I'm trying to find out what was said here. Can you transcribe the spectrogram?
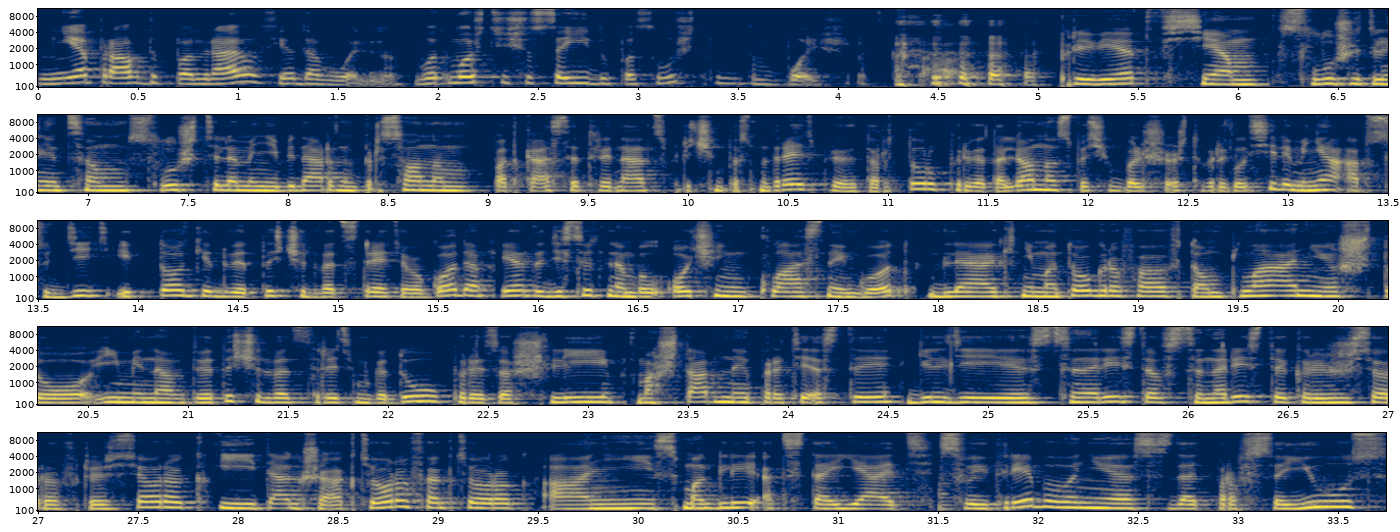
Мне, правда, понравилось, я довольна. Вот можете еще Саиду послушать, она там больше рассказала. Привет всем слушательницам, слушателям и небинарным персонам подкаста «13 причин посмотреть». Привет, Артур, привет, Алена. Спасибо большое, что пригласили меня обсудить итоги 2023 года. И это действительно был очень классный год для кинематографа в том плане, что именно в 2023 году произошли масштабные протесты гильдии сценаристов сценаристов, сценаристок, режиссеров, режиссерок и также актеров и актерок. Они смогли отстоять свои требования, создать профсоюз,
